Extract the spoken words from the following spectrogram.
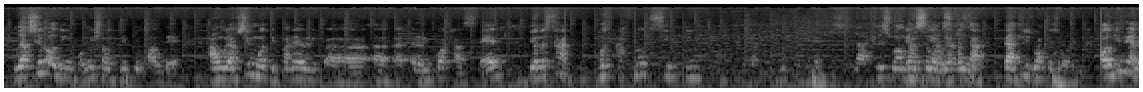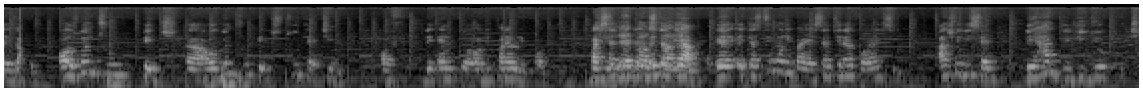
we have seen all the information put out there, and we have seen what the panel uh, uh, uh report has said. You understand? But I've not seen any. That at least one person was that at least one person was. I'll give you an example. I was going through page. Uh, I was going through page two thirteen of the end of the panel report by Sentinel, yeah, a, a, testimony by a Sentinel forensic actually said they had the video footage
